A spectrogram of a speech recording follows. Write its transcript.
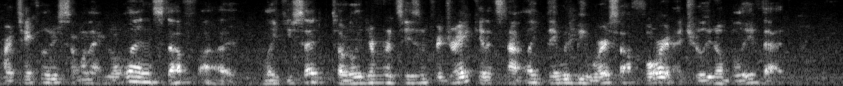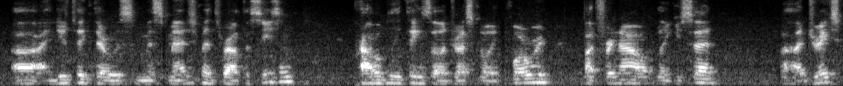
particularly some of that goal line stuff, uh, like you said, totally different season for Drake, and it's not like they would be worse off for it. I truly don't believe that. Uh, I do think there was some mismanagement throughout the season. Probably things they'll address going forward, but for now, like you said, uh, Drake's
